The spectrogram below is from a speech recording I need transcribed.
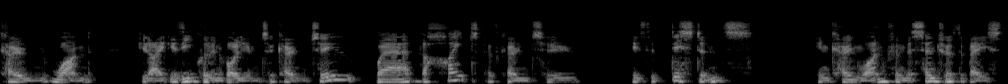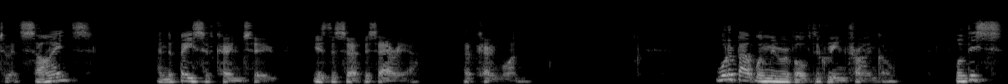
cone 1, if you like, is equal in volume to cone 2, where the height of cone 2 is the distance in cone 1 from the centre of the base to its sides, and the base of cone 2 is the surface area of cone 1. What about when we revolve the green triangle? Well, this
